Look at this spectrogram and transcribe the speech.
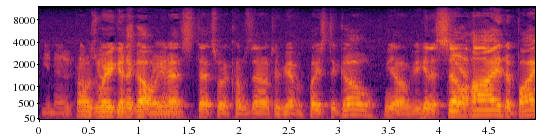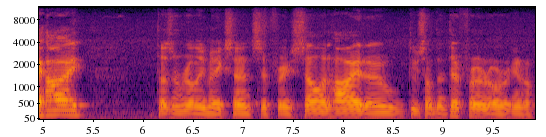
you know, Problem is where you're going to go. Yeah, that's that's what it comes down to. If you have a place to go, you know, if you're going to sell Yeah. high to buy high, it doesn't really make sense. If you're selling high to do something different, or you know,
